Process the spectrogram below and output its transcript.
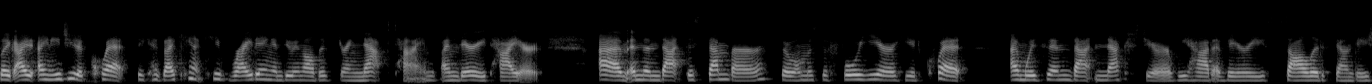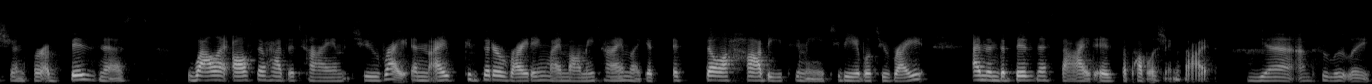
like I, I need you to quit because I can't keep writing and doing all this during nap times. I'm very tired. Um, and then that December, so almost a full year, he had quit. And within that next year, we had a very solid foundation for a business while I also had the time to write. And I consider writing my mommy time. Like it's it's still a hobby to me to be able to write. And then the business side is the publishing side. Yeah, absolutely.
